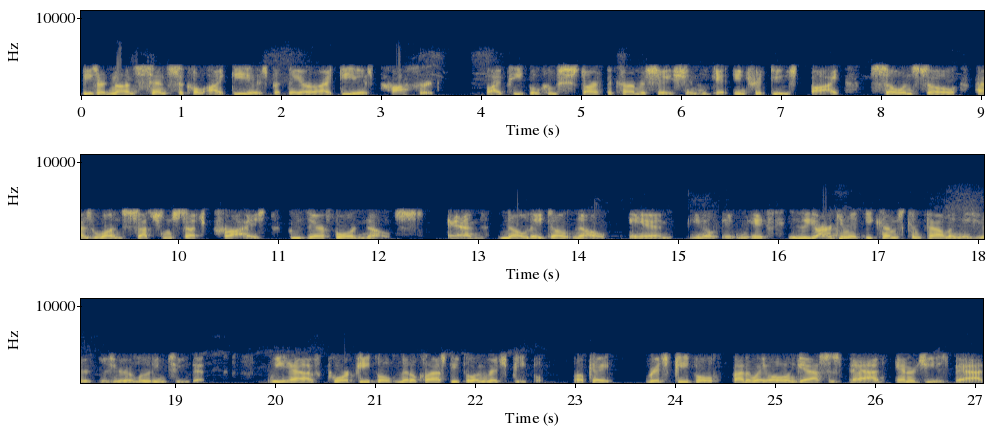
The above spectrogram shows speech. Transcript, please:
these are nonsensical ideas, but they are ideas proffered by people who start the conversation, who get introduced by so and so has won such and such prize, who therefore knows. And no, they don't know. And you know, it, it, the argument becomes compelling, as you're as you're alluding to, that we have poor people, middle class people, and rich people. Okay, Rich people, by the way, oil and gas is bad, energy is bad,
